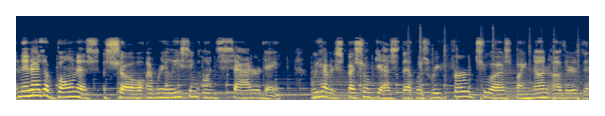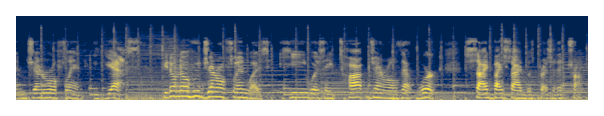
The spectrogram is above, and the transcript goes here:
And then, as a bonus show, I'm releasing on Saturday we have a special guest that was referred to us by none other than General Flynn. Yes. If you don't know who General Flynn was, he was a top general that worked side by side with President Trump.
